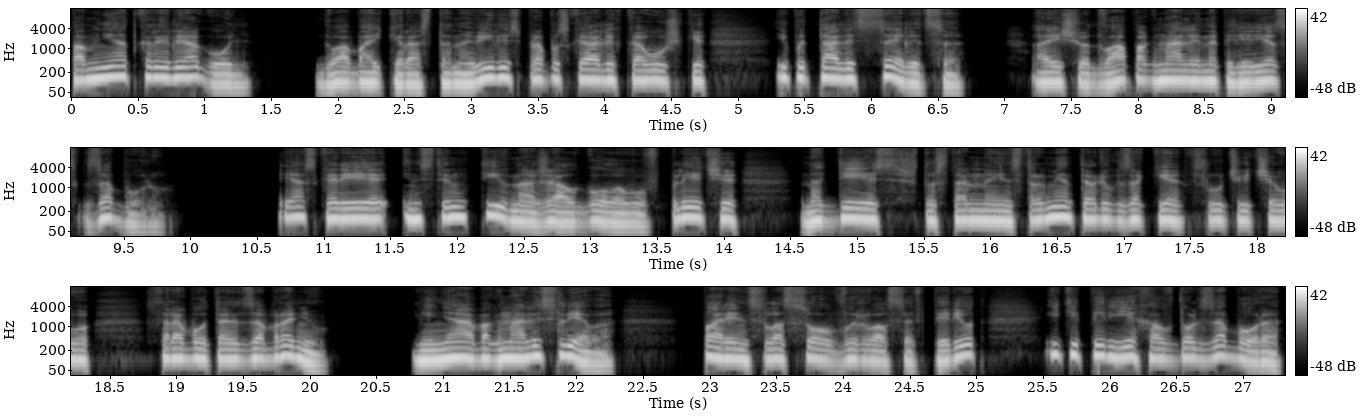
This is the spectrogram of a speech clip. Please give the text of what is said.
По мне открыли огонь. Два байкера остановились, пропуская легковушки, и пытались целиться, а еще два погнали на перерез к забору. Я скорее инстинктивно жал голову в плечи, надеясь, что стальные инструменты в рюкзаке, в случае чего, сработают за броню. Меня обогнали слева. Парень с лосо вырвался вперед и теперь ехал вдоль забора,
